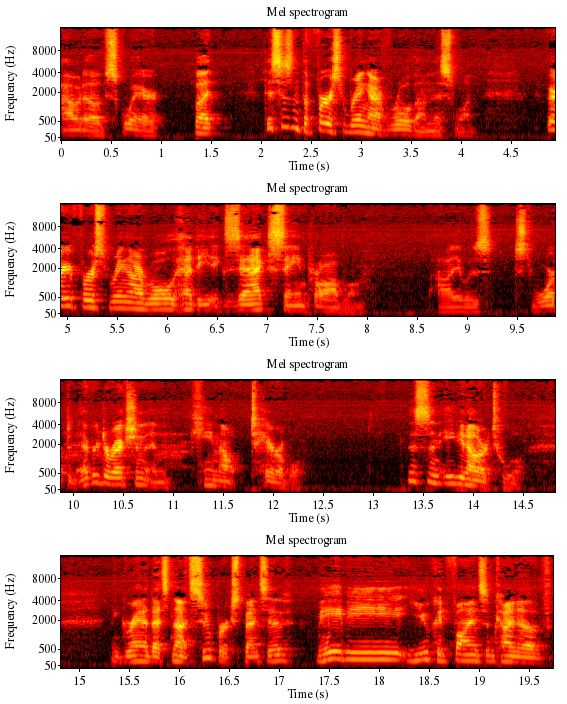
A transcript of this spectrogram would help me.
out of square, but this isn't the first ring I've rolled on this one. The very first ring I rolled had the exact same problem. Uh, it was just warped in every direction and came out terrible. This is an $80 tool. And granted, that's not super expensive. Maybe you could find some kind of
